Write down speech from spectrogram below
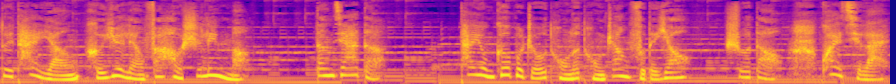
对太阳和月亮发号施令吗？当家的，她用胳膊肘捅了捅丈夫的腰，说道：“快起来！”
